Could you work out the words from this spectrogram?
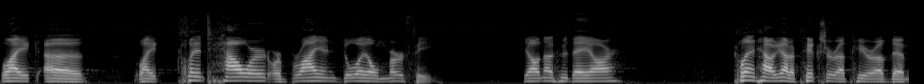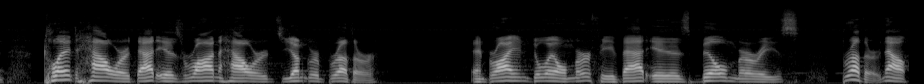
like, uh, like Clint Howard or Brian Doyle Murphy. Y'all know who they are? Clint Howard, got a picture up here of them. Clint Howard, that is Ron Howard's younger brother. And Brian Doyle Murphy, that is Bill Murray's brother. Now,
